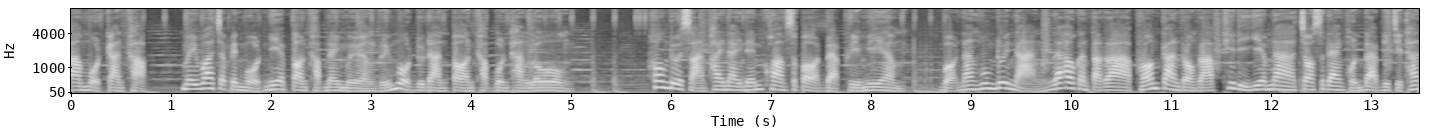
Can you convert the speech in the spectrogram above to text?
ตามโหมดการขับ ไม่ว่าจะเป็นโหมดเงียบตอนขับในเมือง หรือโหมดดุดันตอนขับบนทางโล่ง ห้องโดยสารภายในเน้นความสปอร์ตแบบพรีเมียม เบาะนั่งหุ้มด้วยหนัง และเอากันตาราพร้อมการรองรับที่ดีเยี่ยมหน้าจอแสดงผลแบบดิจิทัล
